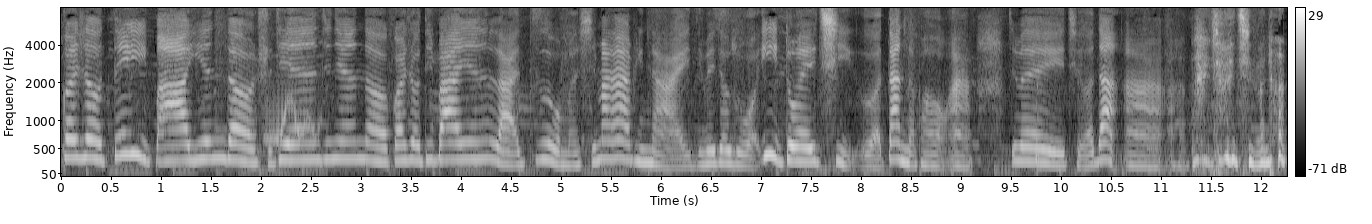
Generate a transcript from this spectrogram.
怪兽第八音的时间，今天的怪兽第八音来自我们喜马拉雅平台一位叫做一堆企鹅蛋的朋友啊，这位企鹅蛋啊啊，不对，这位企鹅蛋，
